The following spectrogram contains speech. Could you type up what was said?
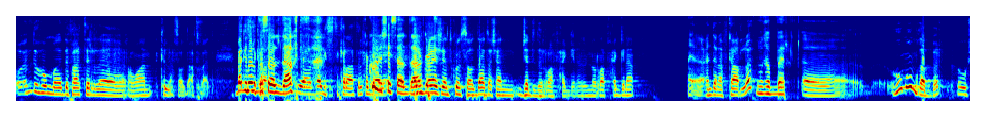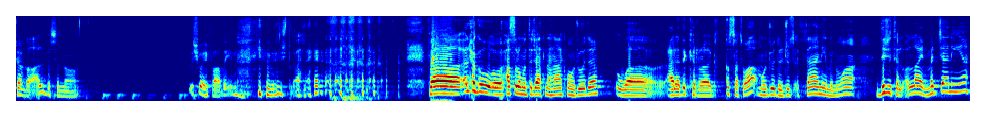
وعندهم دفاتر آه، روان كلها sold out بعد. باقي out. يا باقي ستيكرات الحقوا كل شيء out. الحقوا عليه عشان تكون sold out عشان نجدد الرف حقنا لأنه الرف حقنا آه، عندنا أفكار له. مغبر. آه، هو مو مغبر هو شغال بس إنه شوي فاضي. نشتغل. عليه فالحقوا حصلوا منتجاتنا هناك موجودة وعلى ذكر قصة واء موجود الجزء الثاني من واء digital online مجانية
